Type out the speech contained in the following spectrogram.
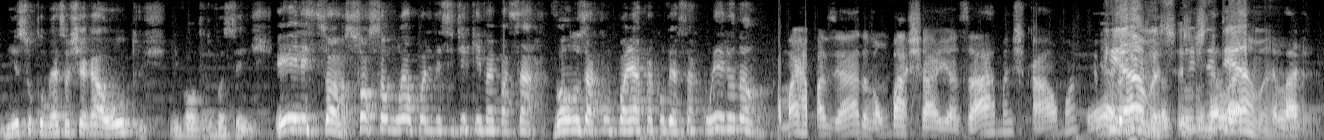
Nisso começam a chegar outros em volta de vocês. Ele só, só Samuel pode decidir quem vai passar. Vão nos acompanhar para conversar com ele ou não? Calma aí, rapaziada. Vamos baixar aí as armas. Calma. É, que armas? A gente nem tem arma. Relaxa.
